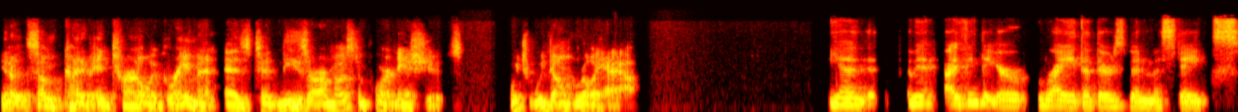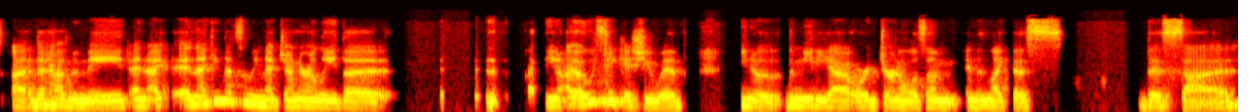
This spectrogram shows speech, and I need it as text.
you know, some kind of internal agreement as to these are our most important issues, which we don't really have. Yeah, I mean, I think that you're right that there's been mistakes uh, that have been made, and I and I think that's something that generally the you know I always take issue with you know the media or journalism in like this this uh,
